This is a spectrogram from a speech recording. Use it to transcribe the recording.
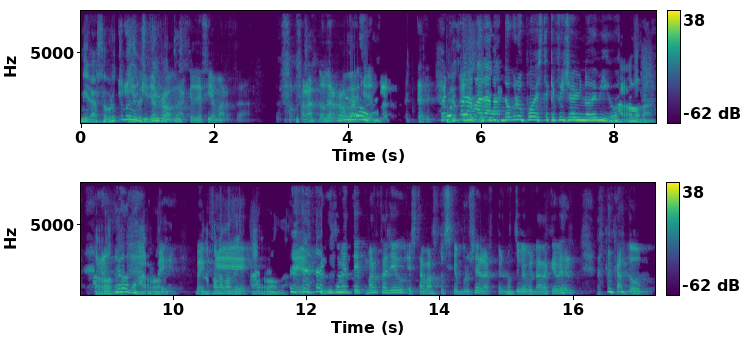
Mira, sobre o tema de vestir... E de roda, que decía Marta. Falando de roda... e de... Pero eu falaba da, do grupo este que fixo o himno de Vigo. A Roda, a Roda, Roda. a Roda. Ben, eh, ben, non falaba eh, de a Roda. Eh, precisamente, Marta e eu estábamos en Bruselas, pero non tivemos nada que ver cando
